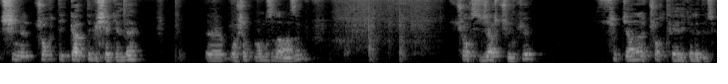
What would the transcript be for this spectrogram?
Şimdi çok dikkatli bir şekilde e, boşaltmamız lazım. Çok sıcak çünkü. Süt yanığı çok tehlikelidir.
